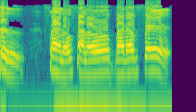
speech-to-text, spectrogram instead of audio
Follow, follow, Madame said.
